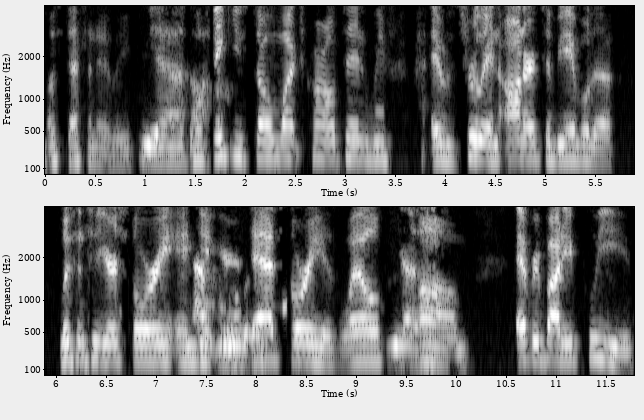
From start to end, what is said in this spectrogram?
Most definitely. Yeah, that's Well, awesome. thank you so much, Carlton. We've it was truly an honor to be able to listen to your story and get your dad's story as well. Yes. Um, everybody, please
